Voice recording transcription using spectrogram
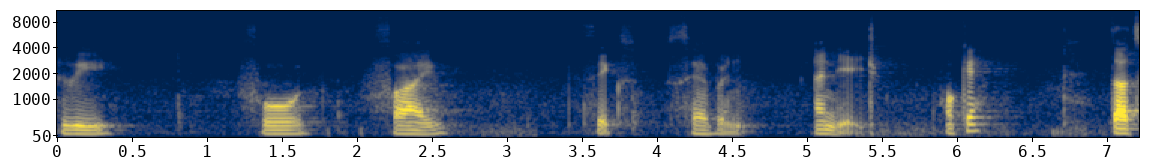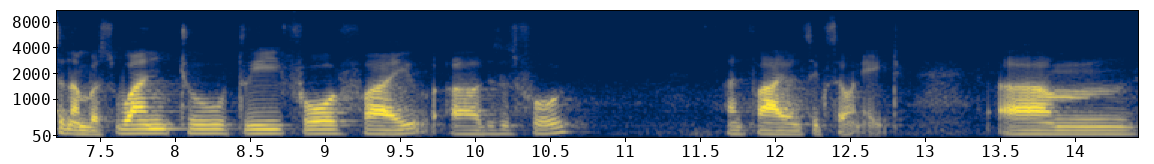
3, 4, 5, 6, 7 and 8 ok. That is the numbers 1, 2, 3, 4, 5 uh, this is 4 and 5 and 6, 7, 8. Um,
